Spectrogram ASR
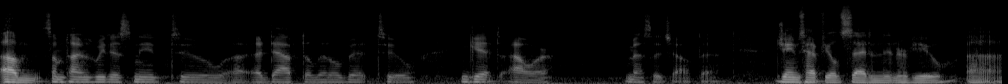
Um, Sometimes we just need to uh, adapt a little bit to get our message out there. James Hetfield said in an interview, uh,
